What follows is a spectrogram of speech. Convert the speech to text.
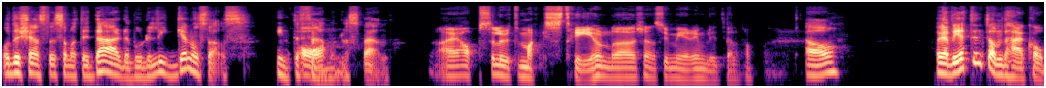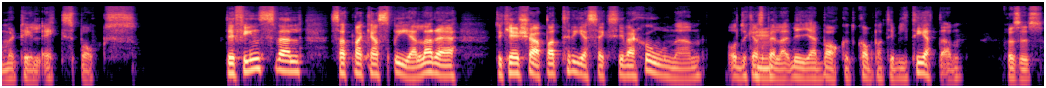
Och det känns väl som att det är där det borde ligga någonstans. Inte Ja. 500 spänn. Nej, absolut max 300 känns ju mer rimligt i alla fall. Ja. Och jag vet inte om det här kommer till Xbox. Det finns väl så att man kan spela det. Du kan ju köpa 360-versionen och du kan Mm. spela via bakåtkompatibiliteten. Precis.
